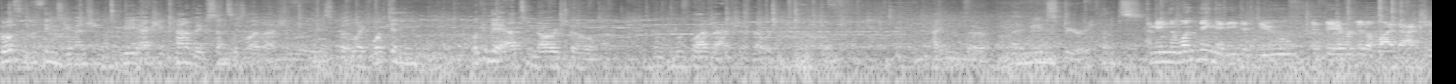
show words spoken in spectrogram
both of the things you mentioned to me actually kind of make sense as live action movies. But like, what can what can they add to Naruto and with live action that would heighten the experience? I mean, the one thing they need to do if they ever did a live action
